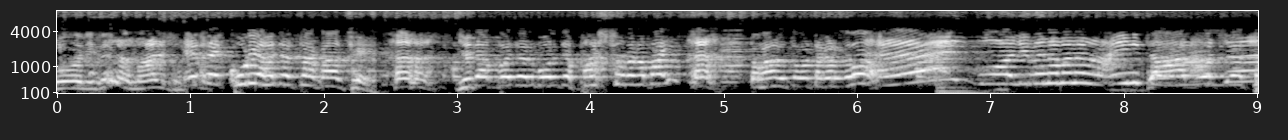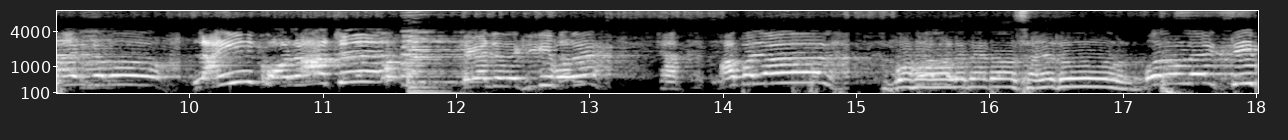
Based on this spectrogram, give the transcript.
বলবে না মাল ঢুকে এতে কুড়ি হাজার টাকা আছে। যেটা আপনাদের বলছে পাঁচশো টাকা পাই তোমার তোমার টাকা দেবো? এই বলবে না মানে লাইন করা বলবে তাই দেবো। লাইন করা আছে। ঠিক আছে দেখি কি বলে। বল বেটা সাইদুল বলুন এই তিন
